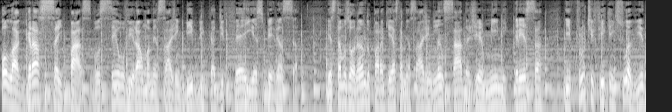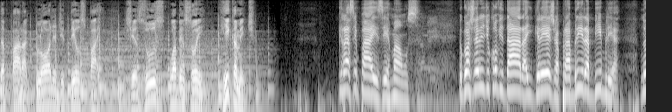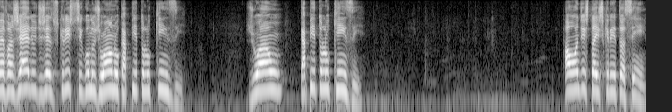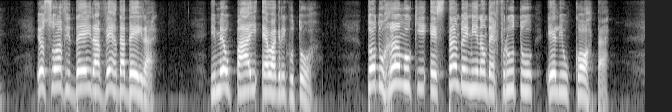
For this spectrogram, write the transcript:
Olá, graça e paz. Você ouvirá uma mensagem bíblica de fé e esperança. Estamos orando para que esta mensagem lançada germine, cresça e frutifique em sua vida para a glória de Deus Pai. Jesus o abençoe ricamente. Graça e paz, irmãos. Eu gostaria de convidar a igreja para abrir a Bíblia no Evangelho de Jesus Cristo, segundo João, no capítulo 15. João, capítulo 15. Aonde está escrito assim: Eu sou a videira verdadeira, e meu pai é o agricultor. Todo ramo que estando em mim não der fruto, ele o corta.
